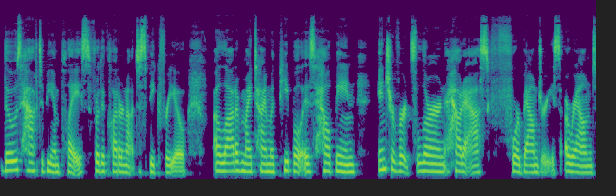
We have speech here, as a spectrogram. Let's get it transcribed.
those have to be in place for the clutter not to speak for you. A lot of my time with people is helping introverts learn how to ask for boundaries around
